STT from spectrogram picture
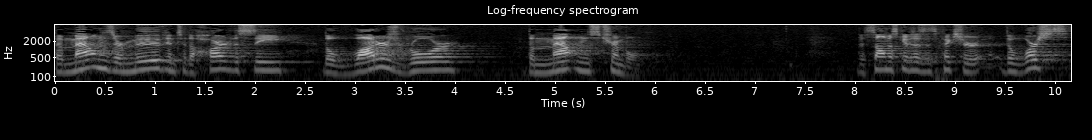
The mountains are moved into the heart of the sea. The waters roar. The mountains tremble. The psalmist gives us this picture, the worst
